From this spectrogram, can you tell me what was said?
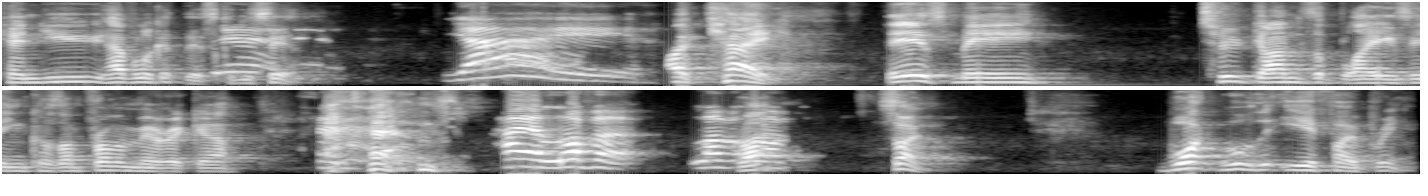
Can you have a look at this? Can you see it? Yay. Okay. There's me. Two guns are blazing because I'm from America. And, hey, I love it. Love it. Right? Love it. So, what will the EFO bring?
